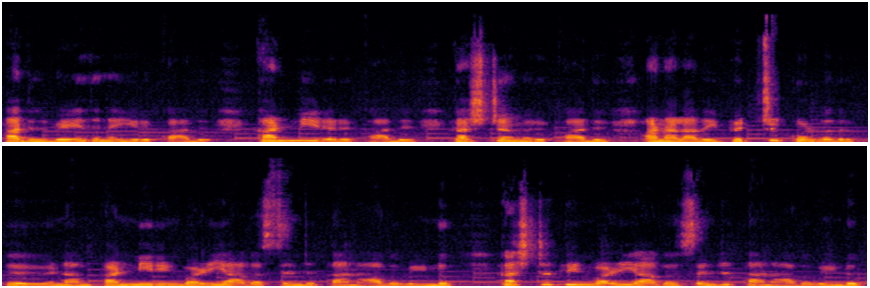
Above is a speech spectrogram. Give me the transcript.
அதில் வேதனை இருக்காது கண்ணீர் இருக்காது கஷ்டம் இருக்காது. ஆனால் அதை பெற்றுக்கொள்வதற்கு நாம் கண்ணீரின் வழியாக சென்றுத்தான் ஆக வேண்டும். கஷ்டத்தின் வழியாக சென்றுத்தான் ஆக வேண்டும்.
